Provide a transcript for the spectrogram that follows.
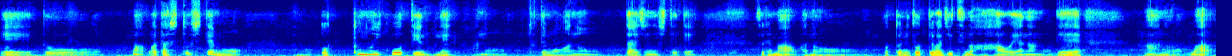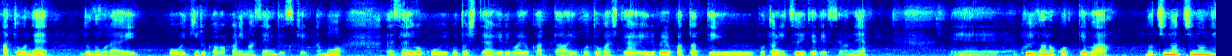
えっ、ー、と、まあ、私としても、夫の意向っていうのをね、あの、とてもあの、大事にしてて、それまあ、あの、夫にとっては実の母親なので、あの、まあ、あとね、どのぐらいこう生きるか分かりませんですけれども、最後こういうことしてあげればよかった、ああいうことがしてあげればよかったっていうことについてですよね。えー、悔いが残っては、後々のね、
